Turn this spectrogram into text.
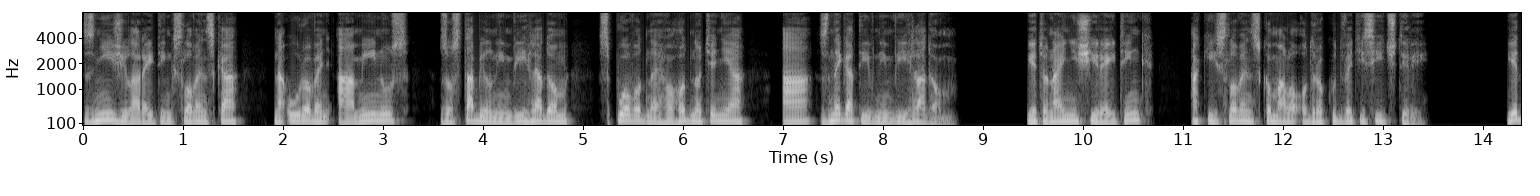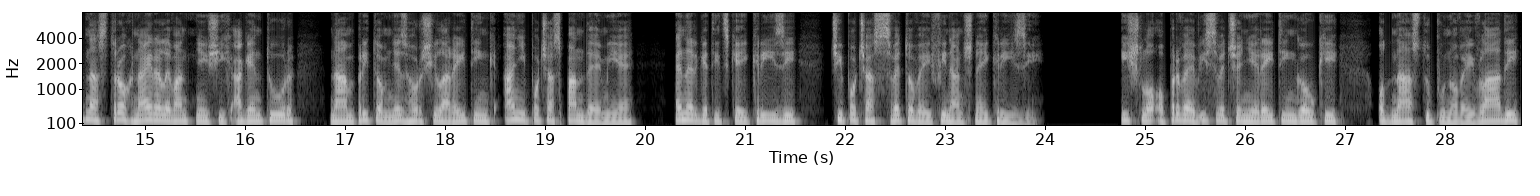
znížila rating Slovenska na úroveň A- so stabilným výhľadom z pôvodného hodnotenia A s negatívnym výhľadom. Je to najnižší rating, aký Slovensko malo od roku 2004. Jedna z troch najrelevantnejších agentúr nám pritom nezhoršila rating ani počas pandémie, energetickej krízy či počas svetovej finančnej krízy. Išlo o prvé vysvedčenie ratingovky od nástupu novej vlády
